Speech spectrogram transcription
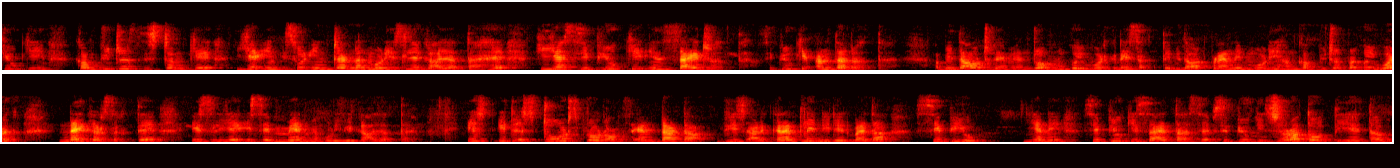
क्योंकि कंप्यूटर सिस्टम के ये इन, इसको इंटरनल मेमोरी इसलिए कहा जाता है कि यह सीपीयू के इनसाइड रहता है सीपीयू के अंदर रहता है। अब विदाउट रैम एंड रोम हम कोई वर्क नहीं सकते विदाउट प्राइमरी मेमोरी हम कंप्यूटर पर कोई वर्क नहीं कर सकते इसलिए इसे मेन मेमोरी भी कहा जाता है। It stores programs and data which are currently needed by the CPU यानी सीपीयू की सहायता से सीपीयू की ज़रूरत होती है तब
